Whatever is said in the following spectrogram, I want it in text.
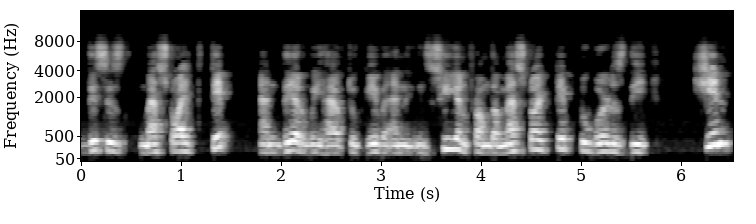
this is mastoid tip. And there we have to give an incision from the mastoid tip towards the chin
